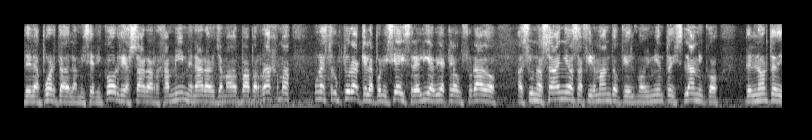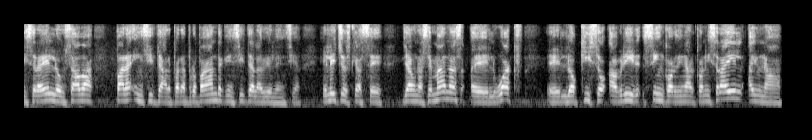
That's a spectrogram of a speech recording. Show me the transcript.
de la Puerta de la Misericordia, Shara Rahamim, en árabe llamado Baba Rahma, una estructura que la policía israelí había clausurado hace unos años, afirmando que el movimiento islámico del norte de Israel lo usaba para incitar, para propaganda que incita a la violencia. El hecho es que hace ya unas semanas el Waqf eh, lo quiso abrir sin coordinar con Israel. Hay una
